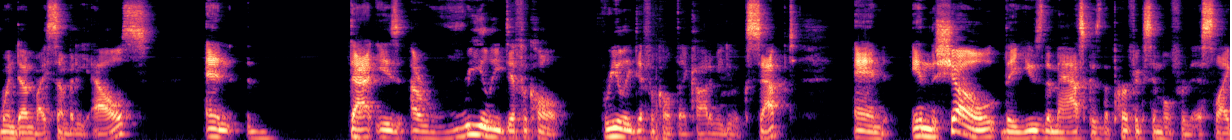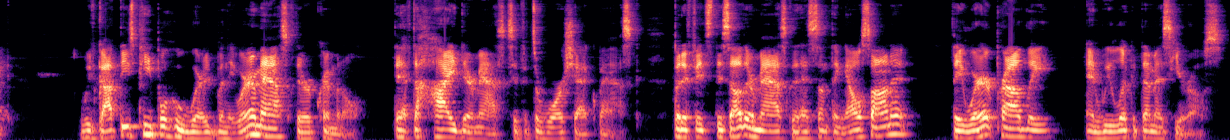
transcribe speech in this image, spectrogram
when done by somebody else. And that is a really difficult, really difficult dichotomy to accept. And in the show, they use the mask as the perfect symbol for this. Like, we've got these people who wear, when they wear a mask, they're a criminal. They have to hide their masks if it's a Rorschach mask. But if it's this other mask that has something else on it, they wear it proudly and we look at them as heroes.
